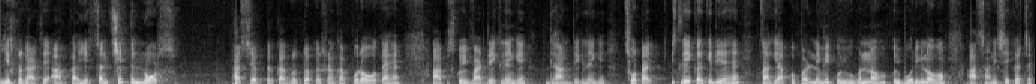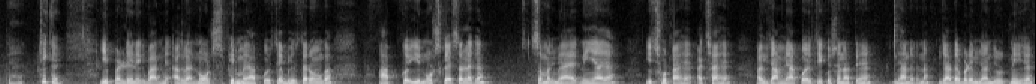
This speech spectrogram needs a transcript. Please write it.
इस प्रकार से आपका ये संक्षिप्त नोट्स फ़र्स्ट चैप्टर का गुरुत्वाकर्षण का पूरा होता है। आप इसको एक बार देख लेंगे, ध्यान देख लेंगे। छोटा इसलिए करके दिया है ताकि आपको पढ़ने में कोई उबन ना हो, कोई बोरिंग ना हो, आसानी से कर सकते हैं। ठीक है? ये पढ़ लेने के बाद में अगला नोट्स फिर मैं आपको इसे भेजता रहूँगा। आपको ये नोट्स कैसा लगा? समझ में आया कि नहीं आया? ये छोटा है अच्छा है। एग्ज़ाम में आपको ऐसे क्वेश्चन आते हैं, ध्यान रखना, ज़्यादा बड़े में जाने ज़रूरत नहीं है।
